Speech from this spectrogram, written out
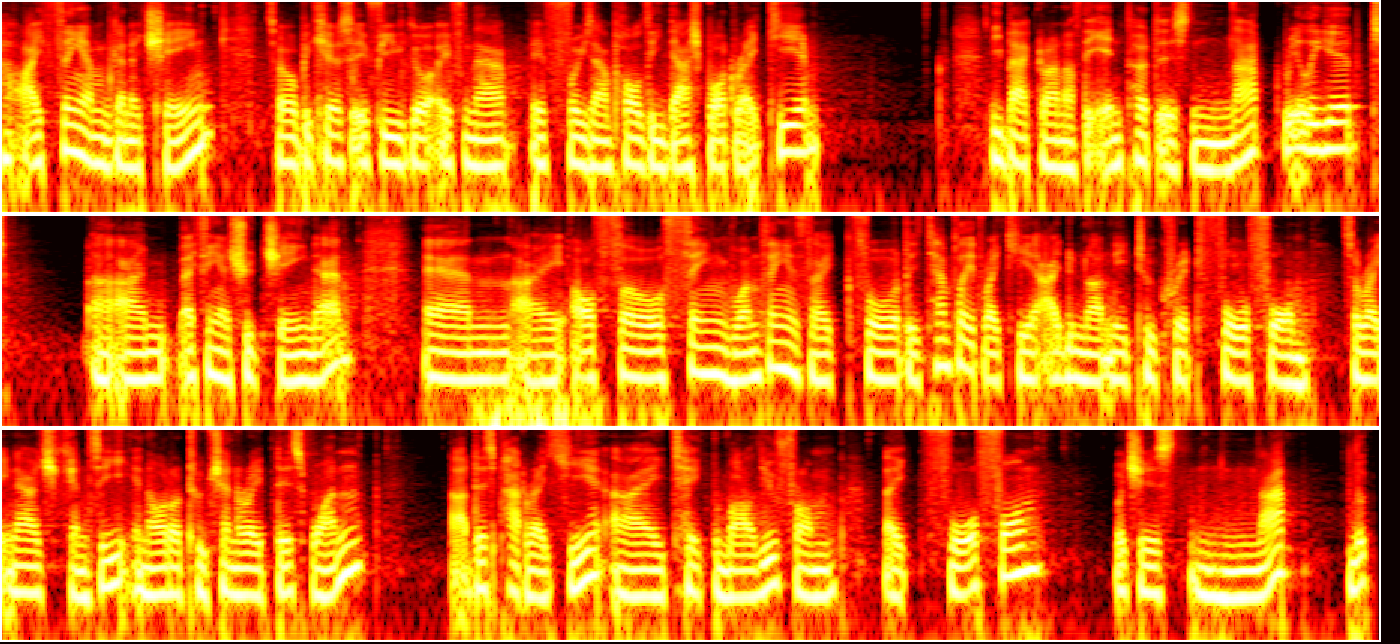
I think I'm gonna change. So because if you go, if now, if for example, the dashboard right here, the background of the input is not really good uh, I'm I think I should change that. And I also think one thing is like for the template right here I do not need to create four form. So right now as you can see in order to generate this one uh, this part right here I take the value from like four form which is not look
